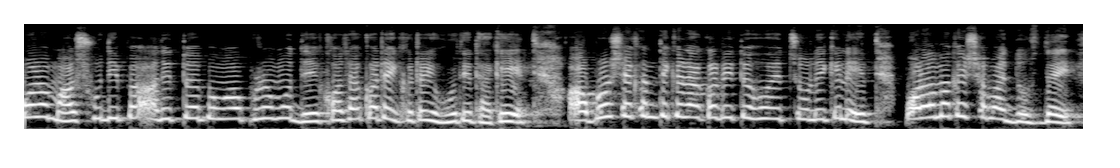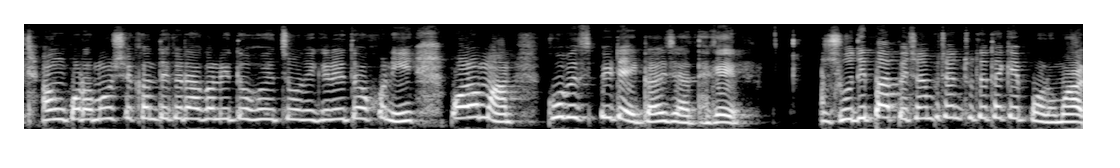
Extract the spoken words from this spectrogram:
পরমা, সুদীপা, আদিত্য এবং অপরের মধ্যে কথা কথা একটাই হতে থাকে। অপর সেখান থেকে রাগান্বিত হয়ে চলে গেলে পরমাকে সবাই দোষ দেয় এবং পরমাও সেখান থেকে রাগান্বিত হয়ে চলে গেলে তখনই পরমা খুব স্পিডে গাড়ি যাওয়া থাকে। সুদীপা পেছন পেছন ছুটে থাকে পরমার।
